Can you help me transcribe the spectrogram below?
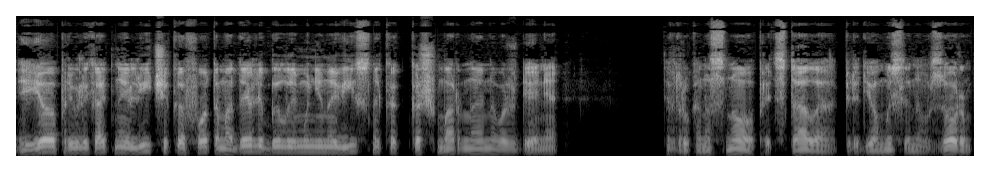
ее привлекательное личико фотомодели было ему ненавистно, как кошмарное наваждение. И вдруг она снова предстала перед ее мысленным взором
